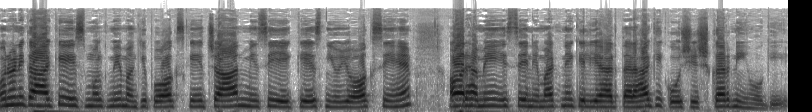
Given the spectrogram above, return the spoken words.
उन्होंने कहा कि इस मुल्क में मंकी पॉक्स के चार में से एक केस न्यूयॉर्क से हैं और हमें इससे निमटने के लिए हर तरह की कोशिश करनी होगी।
